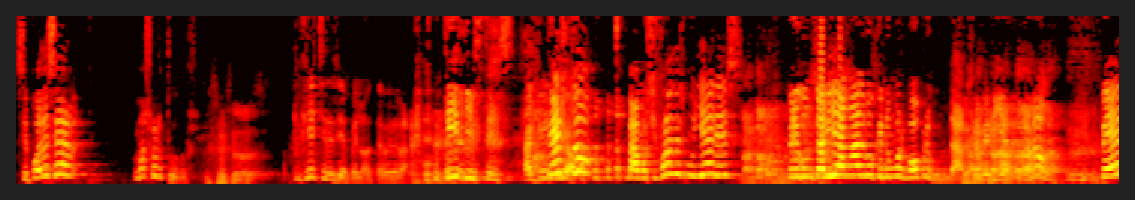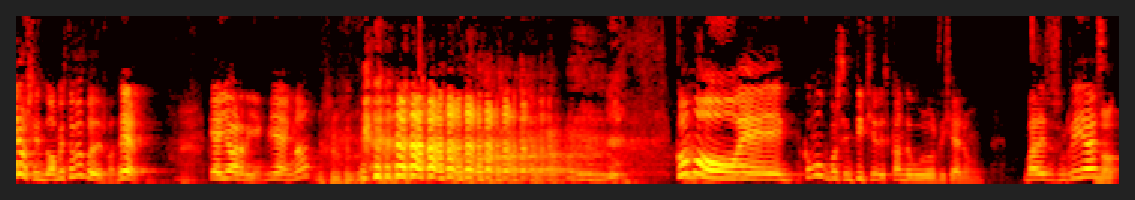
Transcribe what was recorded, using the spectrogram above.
Se pode ser máis sortudos. Fiechedes a pelota, verdad? que hicisteis? Texto, vamos, se si forades mulleres, preguntarían algo que non vos vou preguntar, saberíades, non? non? Pero, sendo homes, tamén podes facer. Que Jordi, bien, non? Como, eh, como vos sentichedes cando vos dixeron? Vades as sonrías? No,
